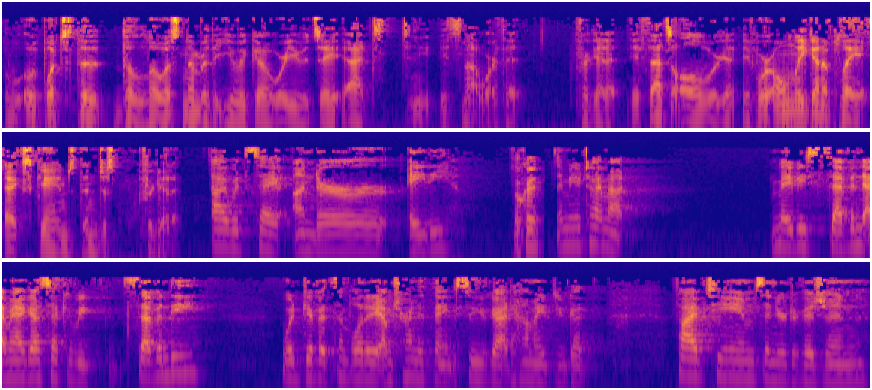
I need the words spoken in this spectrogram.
What's the the lowest number that you would go where you would say that's it's not worth it. Forget it. If that's all we're gonna, if we're only gonna play X games, then just forget it. I would say under 80. Okay. I mean, you're talking about maybe 70. I mean, I guess that could be 70 would give it simplicity. I'm trying to think. So you got how many? You got five teams in your division.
